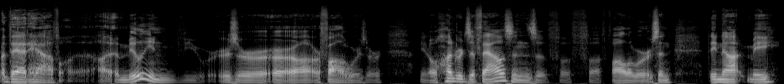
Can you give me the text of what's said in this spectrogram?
that have a- a million viewers or, or, or followers or you know hundreds of thousands of, of uh, followers. And they not may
